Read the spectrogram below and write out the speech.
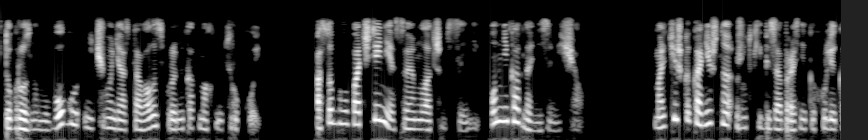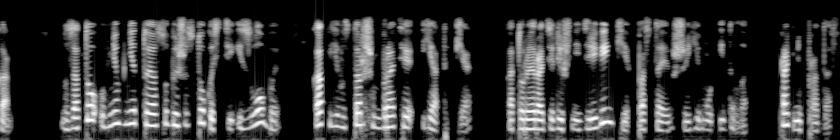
что грозному богу ничего не оставалось, кроме как махнуть рукой. Особого почтения в своем младшем сыне он никогда не замечал. Мальчишка, конечно, жуткий безобразник и хулиган, но зато в нем нет той особой жестокости и злобы, как в его старшем брате Ятаке, который ради лишней деревеньки, поставившей ему идола, родню продаст.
